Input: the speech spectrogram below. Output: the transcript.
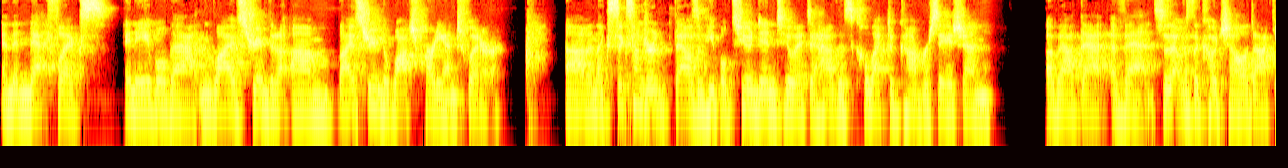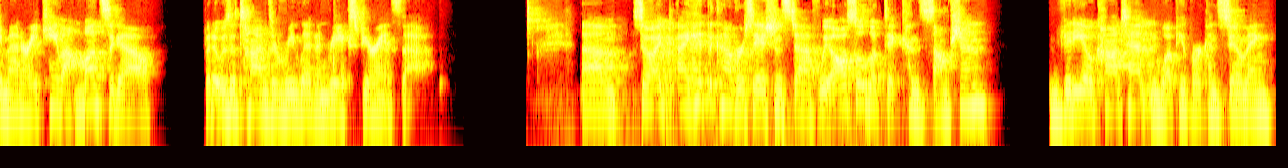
And then netflix enabled that and live streamed um, live streamed the watch party on twitter. Um, and like 600000 people tuned into it to have this collective conversation about that event. So that was the Coachella documentary. It came out months ago, but it was a time to relive and re-experience that. Um, so I, I hit the conversation stuff. We also looked at consumption, video content, and what people are consuming.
